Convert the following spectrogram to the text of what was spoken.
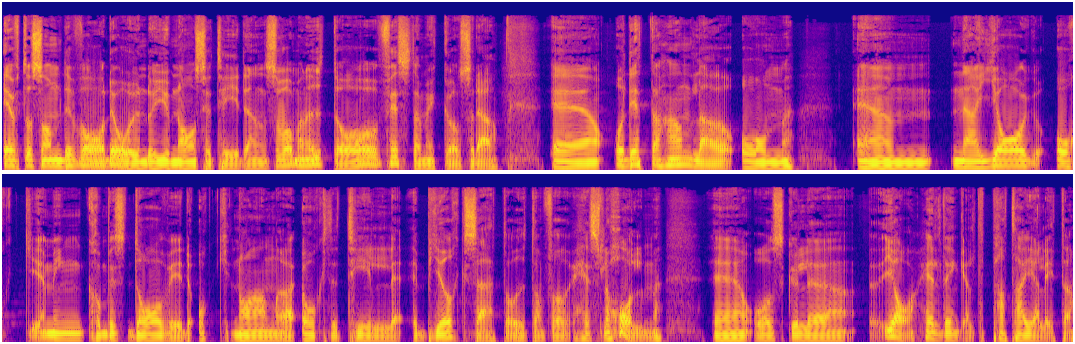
eftersom det var då under gymnasietiden så var man ute och festade mycket och sådär. Eh, och detta handlar om eh, när jag och min kompis David och några andra åkte till Björksäter utanför Hässleholm eh, och skulle, ja, helt enkelt partaja lite.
